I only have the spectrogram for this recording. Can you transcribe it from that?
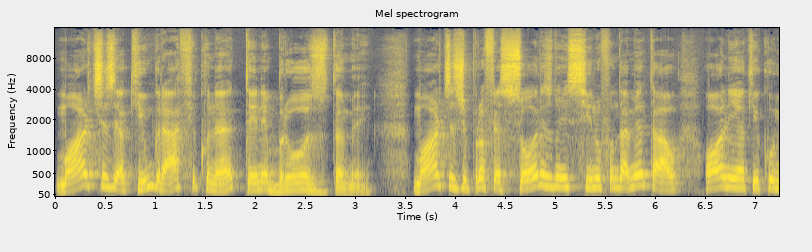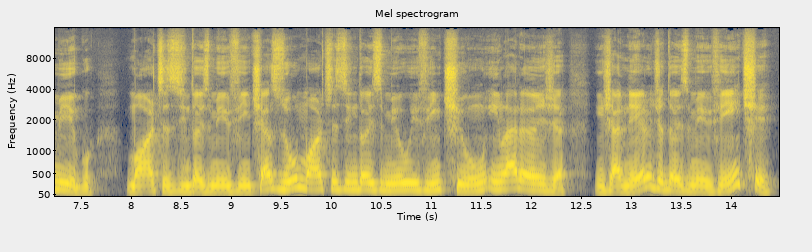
Mortes, e aqui um gráfico né, tenebroso também. Mortes de professores do ensino fundamental. Olhem aqui comigo. Mortes em 2020 azul, mortes em 2021 em laranja. Em janeiro de 2020,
